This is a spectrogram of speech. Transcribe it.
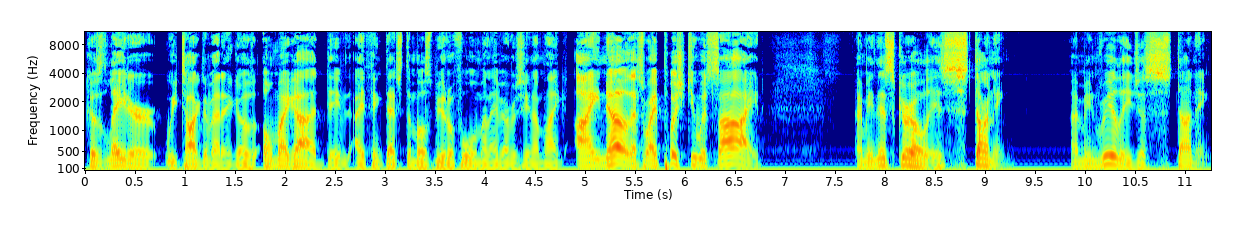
Because later we talked about it. He goes, "Oh my God, Dave, I think that's the most beautiful woman I've ever seen." I'm like, "I know. That's why I pushed you aside." I mean, this girl is stunning. I mean, really, just stunning.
